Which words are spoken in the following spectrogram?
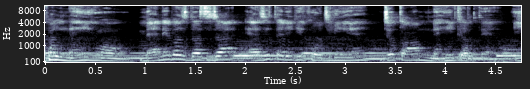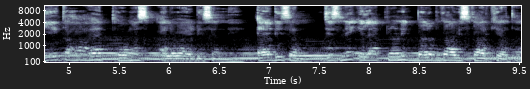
सफल नहीं हुआ हूँ। मैंने बस दस हज़ार ऐसे तरीके खोज लिए हैं जो काम नहीं करते हैं। ये कहा है थॉमस अल्वा एडिसन ने। एडिसन, जिसने इलेक्ट्रॉनिक बल्ब का आविष्कार किया था।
